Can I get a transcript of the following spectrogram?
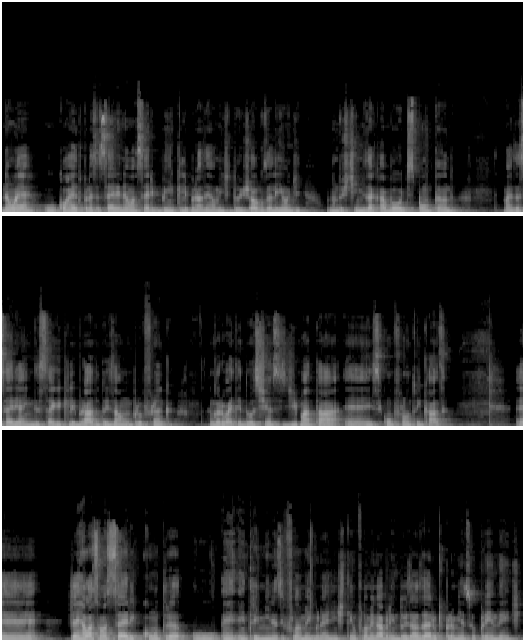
Não é o correto para essa série, né? Uma série bem equilibrada, realmente dois jogos ali onde um dos times acabou despontando, mas a série ainda segue equilibrada, 2 a 1 para o Franca. Agora vai ter duas chances de matar é, esse confronto em casa. É, já em relação à série contra o é, entre Minas e Flamengo, né? A gente tem o Flamengo abrindo 2 a 0 que para mim é surpreendente.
